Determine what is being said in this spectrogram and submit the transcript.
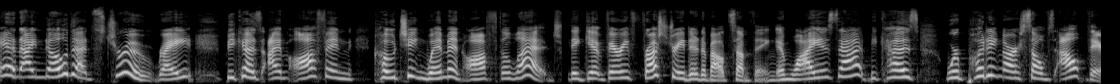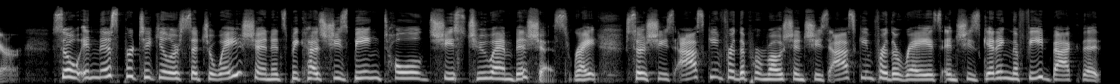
and I know that's true, right? Because I'm often coaching women off the ledge. They get very frustrated about something. And why is that? Because we're putting ourselves out there. So in this particular situation, it's because she's being told she's too ambitious, right? So she's asking for the promotion, she's asking for the raise, and she's getting the feedback that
